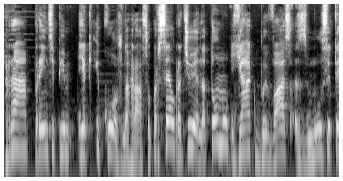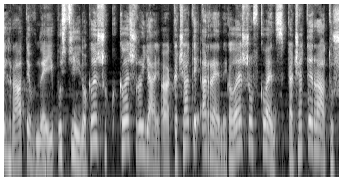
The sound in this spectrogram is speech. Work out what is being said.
Гра, в принципі, як і кожна гра Supercell, працює на тому, як би вас змусити грати в неї постійно. Clash, Clash Royale, а, качати арени, Clash of Clans, качати ратушу,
